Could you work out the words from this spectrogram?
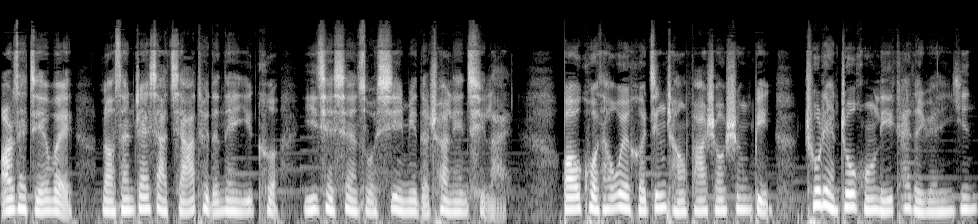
而在结尾，老三摘下假腿的那一刻，一切线索细密地串联起来，包括他为何经常发烧生病，初恋周红离开的原因，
